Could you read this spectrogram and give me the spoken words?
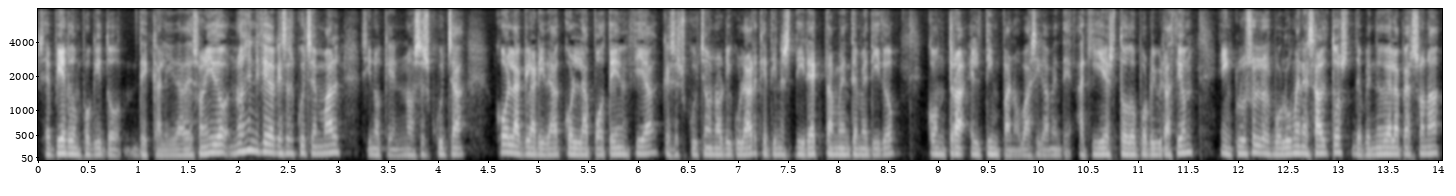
se pierde un poquito de calidad de sonido. No significa que se escuchen mal, sino que no se escucha con la claridad, con la potencia que se escucha un auricular que tienes directamente metido contra el tímpano, básicamente. Aquí es todo por vibración e incluso los volúmenes altos, dependiendo de la persona,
